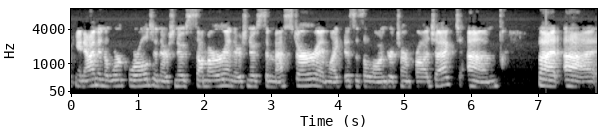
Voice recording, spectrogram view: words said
okay, now I'm in the work world and there's no summer and there's no semester and like this is a longer term project. Um, but uh,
